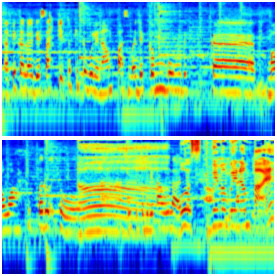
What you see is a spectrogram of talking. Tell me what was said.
Tapi kalau dia sakit tu kita boleh nampak sebab dia kembung dekat bawah perut tu. Ah. so kita boleh tahulah. Oh macam, ah, memang dia boleh sakit. nampak eh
